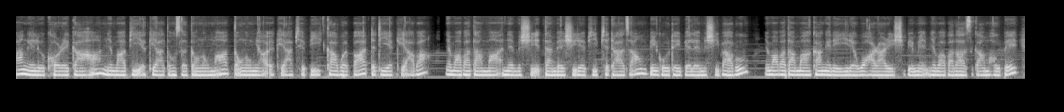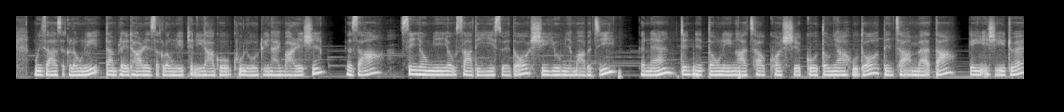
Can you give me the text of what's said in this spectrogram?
ကားငယ်လို့ခေါ်တဲ့ကားဟာမြန်မာပြည်အခရာ33လုံးမှာ3လုံးမြောက်အခရာဖြစ်ပြီးကားဝက်ပါတတိယအခရာပါမြန်မာဘာသာမှာအနေမရှိအတန်ပဲရှိတဲ့ပြည်ဖြစ်တာကြောင့်ပင်ကိုဒိတ်ပဲလည်းမရှိပါဘူးမြန်မာဘာသာမှာကားငယ်နေရတဲ့ဝါဟာရတွေရှိပေမဲ့မြန်မာဘာသာစကားမဟုတ်ပဲငွေစားစကားလုံးတွေတမ်ပလက်ထားတဲ့စကားလုံးတွေဖြစ်နေတာကိုခုလိုတွေ့နိုင်ပါတယ်ရှင်ကစားစင်ယုံမြင့်ရုပ်စသည်ရေးဆွဲသောရှီယိုမြန်မာပကြီးကနန်1234568ကို3ညဟုသောတင်ချအမတ်သာဂိမ်းအရှိအတွက်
